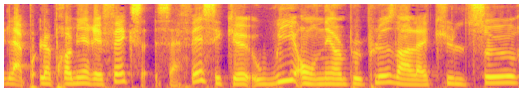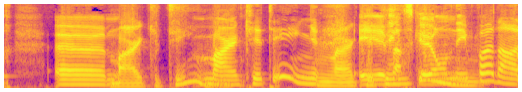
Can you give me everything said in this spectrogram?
la- le premier effet que ça- fait, c'est que oui, on est un peu plus dans la culture euh, Marketing. marketing. Marketing. Et parce qu'on n'est pas dans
